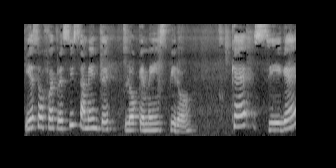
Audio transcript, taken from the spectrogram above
y eso fue precisamente lo que me inspiró. ¿Qué sigue?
